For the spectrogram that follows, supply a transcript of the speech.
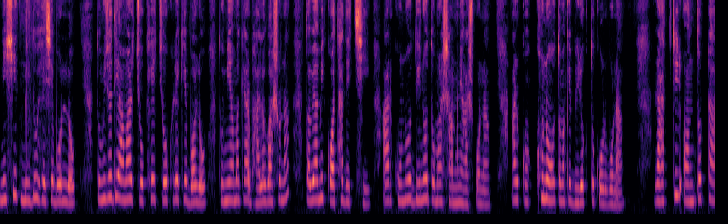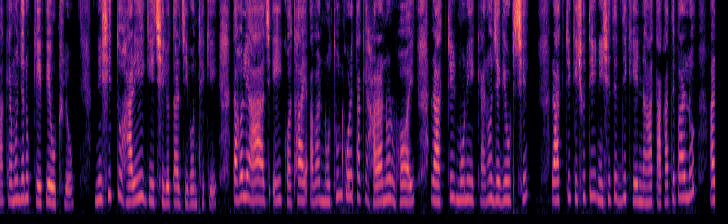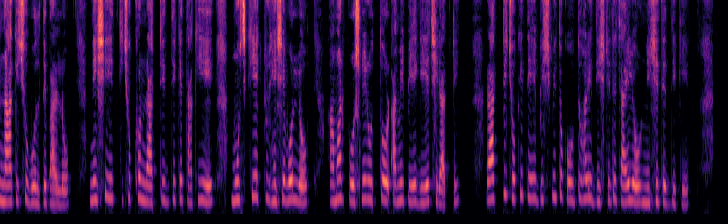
নিশীথ মৃদু হেসে বলল, তুমি যদি আমার চোখে চোখ রেখে বলো, তুমি আমাকে আর ভালোবাসো না? তবে আমি কথা দিচ্ছি, আর কোনো দিনও তোমার সামনে আসব না, আর কখনো তোমাকে বিরক্ত করব না। রাত্রির অন্তরটা কেমন যেন কেঁপে উঠল। নিষিদ্ধ হারিয়ে গিয়েছিল তার জীবন থেকে। তাহলে আজ এই কথায় আবার নতুন করে তাকে হারানোর ভয় রাত্রির মনে কেন জেগে উঠছে? রাত্রি কিছুতেই নিশীথের দিকে না তাকাতে পারল আর না কিছু বলতে পারল। নিশীথ কিছুক্ষণ রাত্রির দিকে তাকিয়ে মুচকি একটু হেসে বলল, আমার প্রশ্নের উত্তর আমি পেয়ে গিয়েছি রাত্রি। রাত্রি চকিতে বিস্মিত কৌতূহলী দৃষ্টিতে চাইল নিশীথের দিকে।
